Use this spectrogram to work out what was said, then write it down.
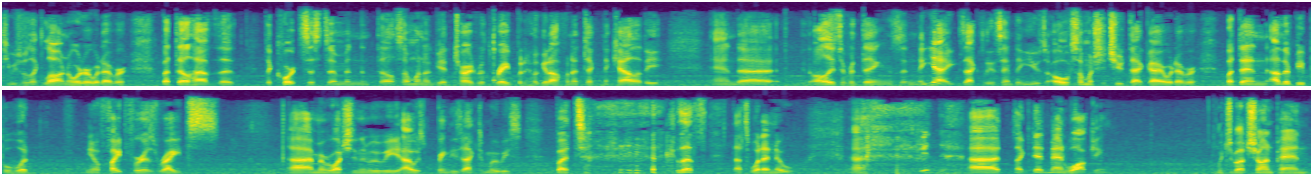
TV shows like Law and Order or whatever. But they'll have the the court system, and someone will get charged with rape, but he'll get off on a technicality, and uh, all these different things. And yeah, exactly the same thing. You use oh, someone should shoot that guy or whatever. But then other people would, you know, fight for his rights. Uh, I remember watching the movie. I always bring these back to movies, but because that's that's what I know. Uh, uh, like Dead Man Walking, which is about Sean Penn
